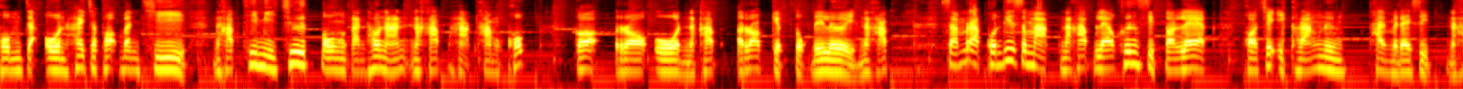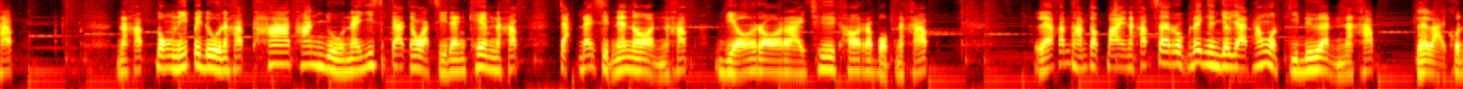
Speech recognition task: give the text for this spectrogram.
คมจะโอนให้เฉพาะบัญชีนะครับที่มีชื่อตรงกันเท่านั้นนะครับ หากทำครบก็รอโอนนะครับ รอบเก็บตกได้เลยนะครับสำหรับคนที่สมัครนะครับแล้วขึ้นสิทธิ์ตอนแรก พอเช็คอีกครั้งหนึ่งท่านไม่ได้สิทธิ์นะครับ นะครับตรงนี้ไปดูนะครับถ้าท่านอยู่ใน 29 จังหวัดสีแดงเข้มนะครับจะได้สิทธิ์แน่นอนนะครับ เดี๋ยวรอรายชื่อเข้าระบบนะครับ แล้วคำถามต่อไปนะครับ สรุปได้เงินเยียวยาทั้งหมดกี่เดือนนะครับหลายๆ คน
